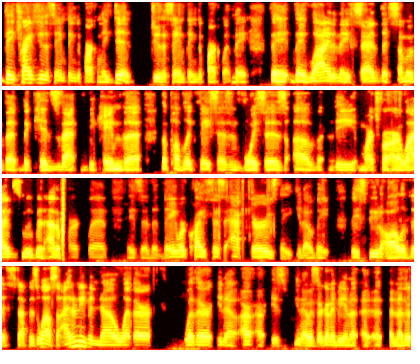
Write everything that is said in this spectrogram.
they tried to do the same thing to Parkland. They did do the same thing to Parkland. They they they lied and they said that some of the the kids that became the the public faces and voices of the March for Our Lives movement out of Parkland. They said that they were crisis actors. They you know they they spewed all of this stuff as well. So I don't even know whether whether you know are, are, is you know is there going to be an, a, another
